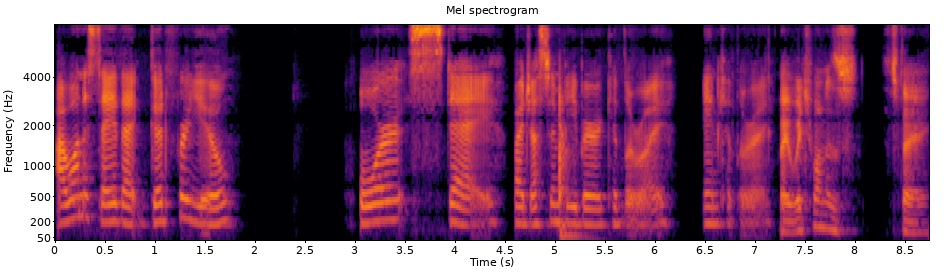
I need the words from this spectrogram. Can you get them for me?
I want to say that Good for You or Stay by Justin Bieber, Kid LAROI, and Kid LAROI. Wait, which one is stay?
